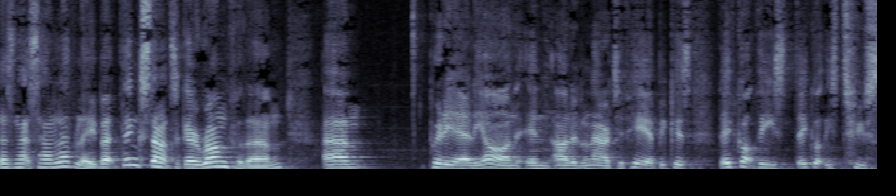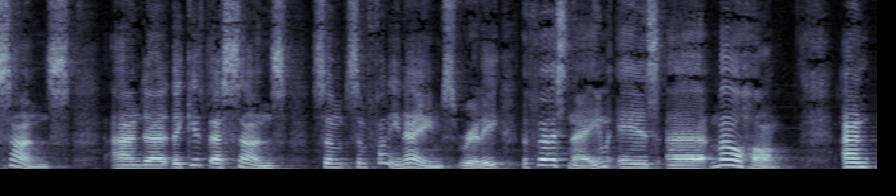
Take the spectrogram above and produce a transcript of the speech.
Doesn't that sound lovely? But things start to go wrong for them um, pretty early on in our little narrative here because they've got these, they've got these two sons, and uh, they give their sons some, some funny names, really. The first name is uh, Mahlon. And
